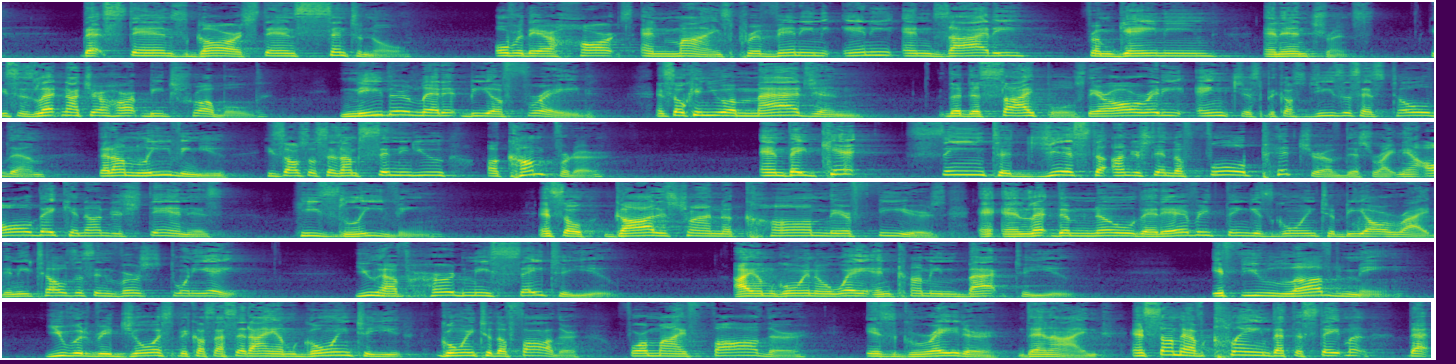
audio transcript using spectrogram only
that stands guard, stands sentinel over their hearts and minds, preventing any anxiety from gaining an entrance. He says, Let not your heart be troubled, neither let it be afraid. And so, can you imagine the disciples? They're already anxious because Jesus has told them that I'm leaving you. He also says, I'm sending you a comforter. And they can't seem to just to understand the full picture of this right now. All they can understand is he's leaving. And so God is trying to calm their fears and, and, let them know that everything is going to be all right. And he tells us in verse 28 You have heard me say to you, I am going away and coming back to you. If you loved me, you would rejoice because I said, I am going to you, going to the Father for my Father is greater than I. And some have claimed that the statement that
